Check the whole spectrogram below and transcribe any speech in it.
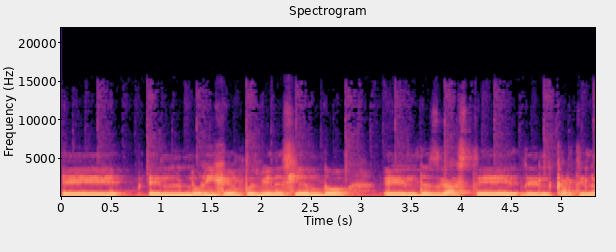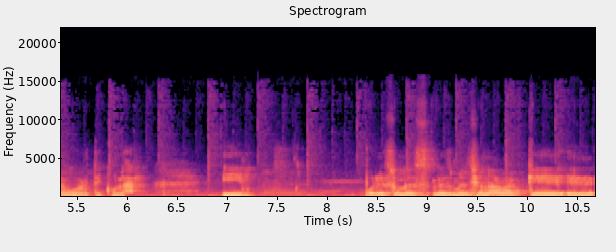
el origen pues viene siendo el desgaste del cartílago articular. Y por eso les, les mencionaba que eh,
